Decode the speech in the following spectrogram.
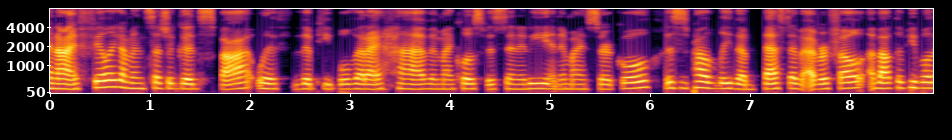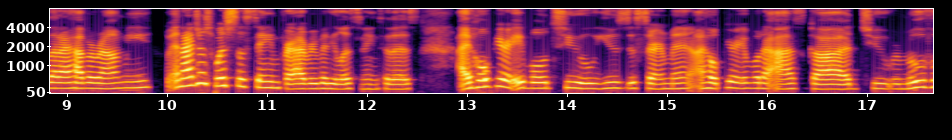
and I feel like I'm in such a good spot with the people that I have in my close vicinity and in my circle. This is probably the best I've ever felt about the people that I have around me. And I just wish the same for everybody listening to this. I hope you're able to use discernment. I hope you're able to ask God to remove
